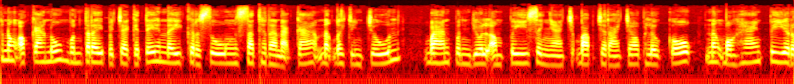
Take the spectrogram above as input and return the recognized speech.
ក្នុងឱកាសនោះមន្ត្រីបច្ចេកទេសនៃក្រសួងសាធារណការនិងដឹកជញ្ជូនបានពន្យល់អំពីសញ្ញាច្បាប់ចរាចរណ៍ផ្លូវគោកនិងបង្ហាញពីរ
